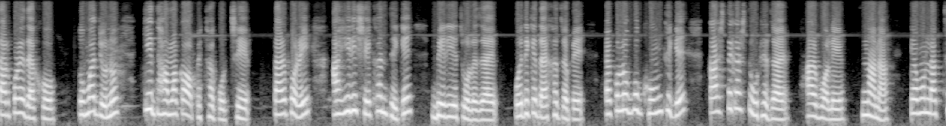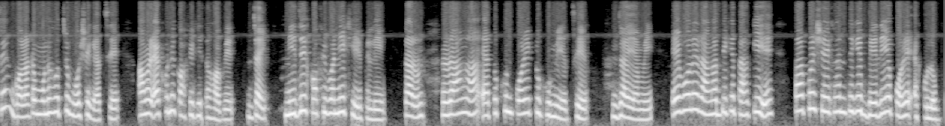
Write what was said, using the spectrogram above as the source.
তারপরে দেখো, তোমার জন্য কি ধামাকা অপেক্ষা করছে। তারপরে আহিরি সেখান থেকে বেরিয়ে চলে যায়। ওইদিকে দেখা যাবে, একলব্য ঘুম থেকে কাশতে কাশতে উঠে যায় আর বলে, না না, কেমন লাগছে? গলাটা মনে হচ্ছে বসে গেছে। আমার এখনই কফি খেতে হবে। যাই, নিজে কফি বানিয়ে খেয়ে ফেলি। কারণ রাঙা এতক্ষণ পরে একটু ঘুমিয়েছে। যাই আমি। এই বলে রাঙার দিকে তাকিয়ে তারপর সেখান থেকে বেরিয়ে পড়ে একলব্য।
